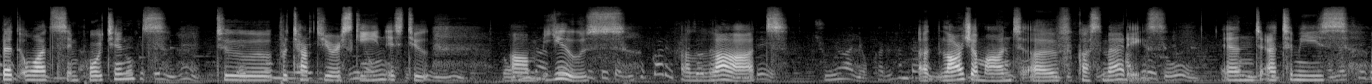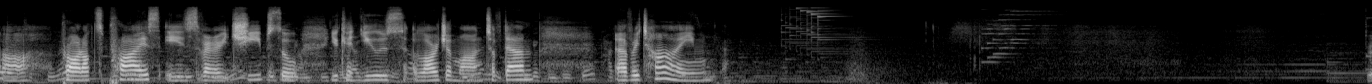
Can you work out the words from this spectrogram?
But what's important to protect your skin is to um, uh, use a lot, a large amount of cosmetics. And Atomy's uh, products price is very cheap, so you can use a large amount of them every time. 그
